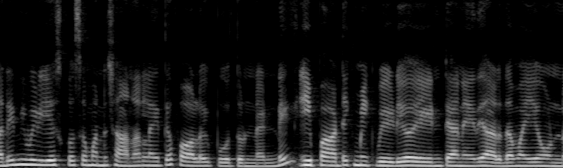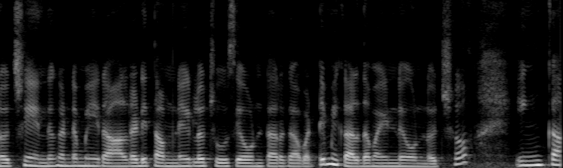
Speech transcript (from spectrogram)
మరిన్ని వీడియోస్ కోసం మన ఛానల్ని అయితే ఫాలో అయిపోతుండండి. ఈ పాటికి మీకు వీడియో ఏంటి అనేది అర్థమయ్యే ఉండొచ్చు. ఎందుకంటే మీరు ఆల్రెడీ తమ్నేల్లో చూసే ఉంటారు కాబట్టి మీకు అర్థమైండే ఉండొచ్చు. ఇంకా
